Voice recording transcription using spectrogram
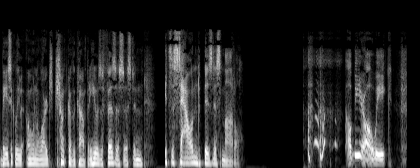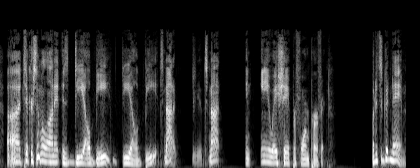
basically own a large chunk of the company. He was a physicist, and it's a sound business model. I'll be here all week. Uh, ticker symbol on it is DLB. DLB. It's not. It's not in any way, shape, or form perfect. But it's a good name.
